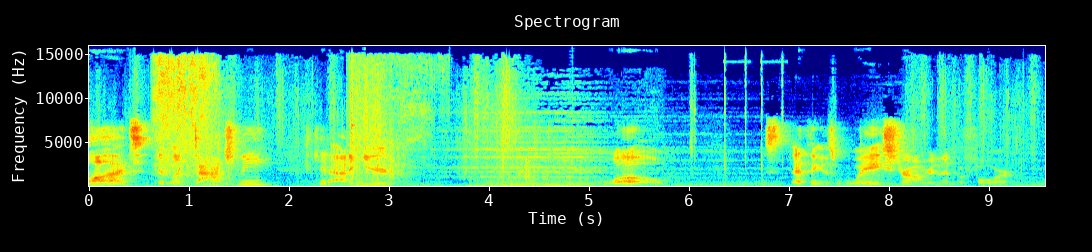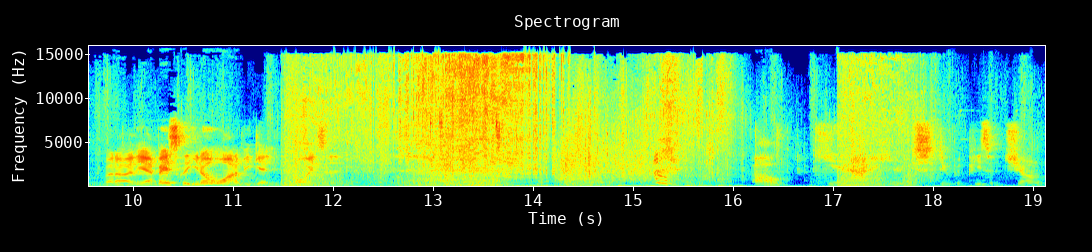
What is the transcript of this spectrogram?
What? It like dodged me? Get out of here. Whoa. This, that thing is way stronger than before. But uh, yeah, basically you don't want to be getting poisoned. Oh, get out of here, you stupid piece of junk.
